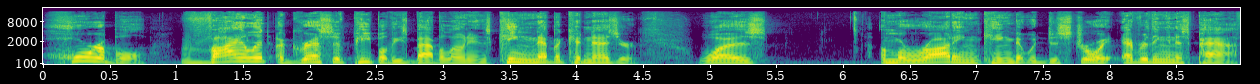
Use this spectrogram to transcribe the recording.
horrible, violent, aggressive people, these Babylonians. King Nebuchadnezzar was a marauding king that would destroy everything in his path.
